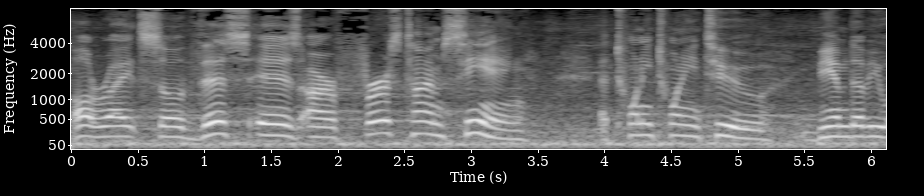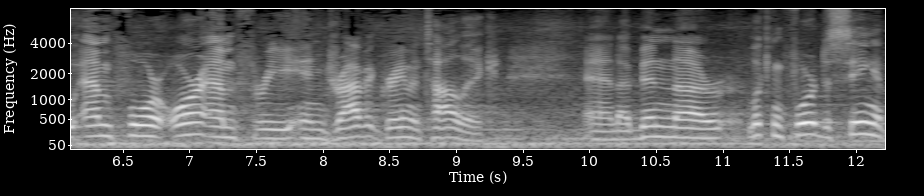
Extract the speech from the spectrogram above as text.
All right, so this is our first time seeing a 2022 BMW M4 or M3 in Dravit Gray Metallic and I've been uh, looking forward to seeing it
